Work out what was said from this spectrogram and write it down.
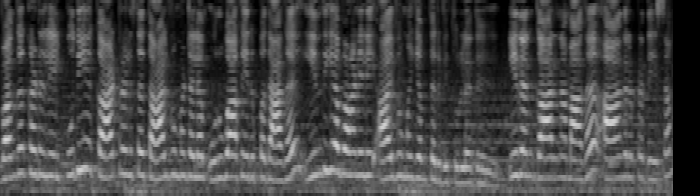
வங்கக்கடலில் புதிய காற்றழுத்த தாழ்வு மண்டலம் உருவாக இருப்பதாக இந்திய வானிலை ஆய்வு மையம் தெரிவித்துள்ளது. இதன் காரணமாக ஆந்திர பிரதேசம்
